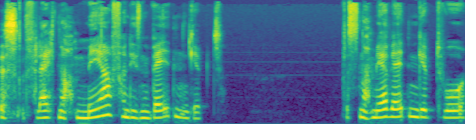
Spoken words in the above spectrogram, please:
es vielleicht noch mehr von diesen Welten gibt, dass es noch mehr Welten gibt, wo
